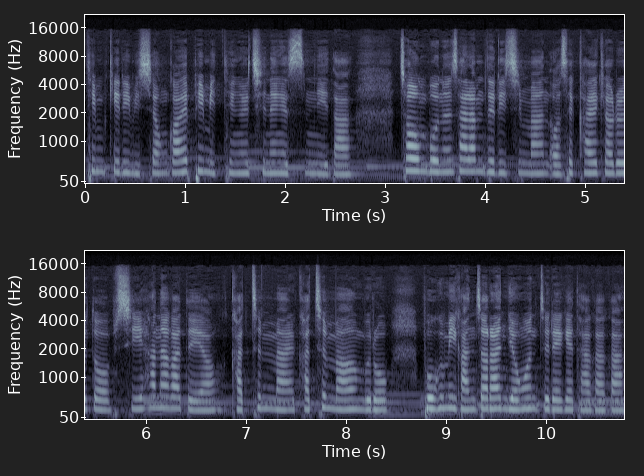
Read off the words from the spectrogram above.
팀끼리 미션과 해피 미팅을 진행했습니다. 처음 보는 사람들이지만 어색할 겨를도 없이 하나가 되어 같은 말, 같은 마음으로 복음이 간절한 영혼들에게 다가가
